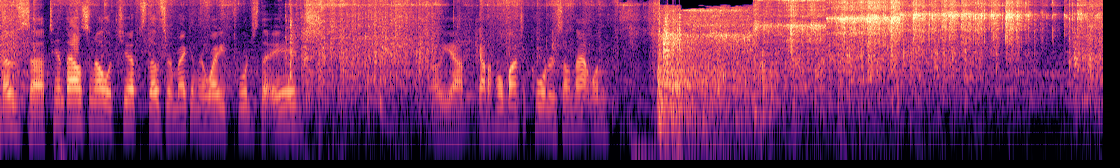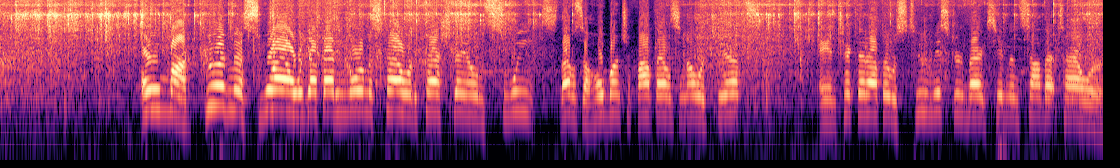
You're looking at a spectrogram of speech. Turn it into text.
Those uh, $10,000 chips, those are making their way towards the edge. Oh yeah, got a whole bunch of quarters on that one. Oh my goodness, wow, we got that enormous tower to crash down, sweet. That was a whole bunch of $5,000 chips. And check that out, there was two mystery bags hidden inside that tower.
